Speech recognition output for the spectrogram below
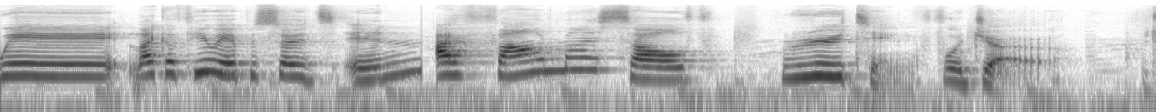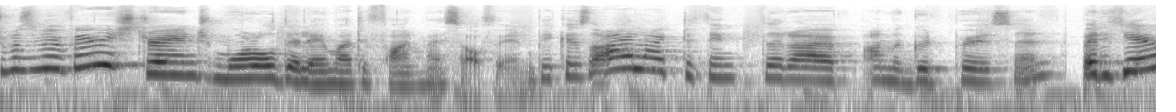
where, like, a few episodes in, I found myself rooting for Joe which was a very strange moral dilemma to find myself in because I like to think that I, I'm a good person. But here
